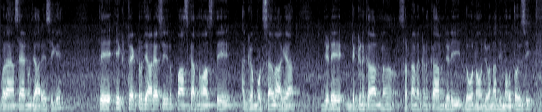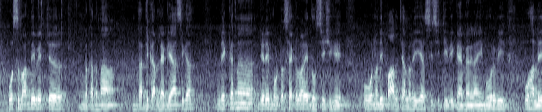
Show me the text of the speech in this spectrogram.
ਗੁਰਾਇਆ ਸਾਈਡ ਨੂੰ ਜਾ ਰਹੇ ਸੀਗੇ ਤੇ ਇੱਕ ਟਰੈਕਟਰ ਜਾ ਰਿਹਾ ਸੀ ਜਿਹਨੂੰ ਪਾਸ ਕਰਨ ਵਾਸਤੇ ਅੱਗੇ ਮੋਟਰਸਾਈਕਲ ਆ ਗਿਆ, ਜਿਹੜੇ ਡਿੱਗਣ ਕਾਰਨ, ਸੱਟਾਂ ਲੱਗਣ ਕਾਰਨ ਜਿਹੜੀ ਦੋ ਨੌਜਵਾਨਾਂ ਦੀ ਮੌਤ ਹੋਈ ਸੀ। ਉਸ ਸਬੰਧ ਦੇ ਵਿੱਚ ਮੁਕੱਦਮਾ ਦਰਜ ਕਰ ਲਿਆ ਗਿਆ ਸੀਗਾ। ਲੇਕਿਨ ਜਿਹੜੇ ਮੋਟਰਸਾਈਕਲ ਵਾਲੇ ਦੋਸ਼ੀ ਸੀਗੇ, ਉਹ ਉਹਨਾਂ ਦੀ ਭਾਲ ਚੱਲ ਰਹੀ ਹੈ। ਸੀਸੀਟੀਵੀ ਕੈਮਰੇ ਰਾਹੀਂ ਹੋਰ ਵੀ ਉਹ ਹਾਲੇ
